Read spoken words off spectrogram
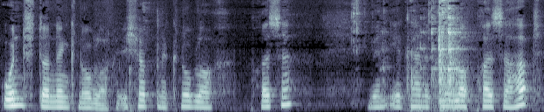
Und dann den Knoblauch. Ich habe eine Knoblauchpresse. Wenn ihr keine Knoblauchpresse habt,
